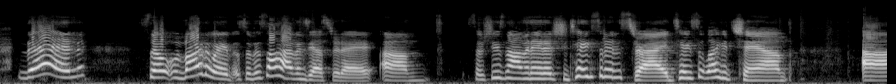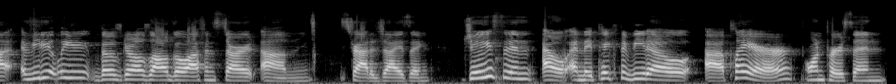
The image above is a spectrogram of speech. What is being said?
then, so by the way, so this all happens yesterday. Um, so she's nominated. She takes it in stride, takes it like a champ. Uh, immediately, those girls all go off and start um, strategizing. Jason, oh, and they pick the veto uh, player, one person.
